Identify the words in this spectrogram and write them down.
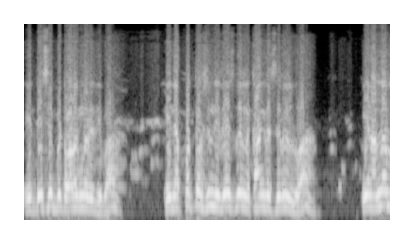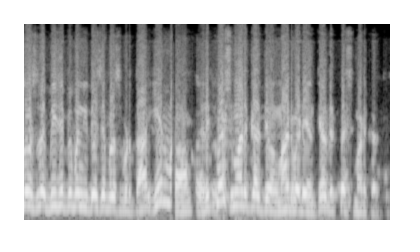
ಈ ದೇಶ ಬಿಟ್ಟು ಹೊರಗ್ನವ್ರು ಇದೀವಾ ಏನ್ ಎಪ್ಪತ್ತು ವರ್ಷದಿಂದ ಈ ದೇಶದಲ್ಲಿ ಕಾಂಗ್ರೆಸ್ ಇರಲಿಲ್ವಾ ಏನ್ ಹನ್ನೊಂದು ವರ್ಷದ ಬಿಜೆಪಿ ಬಂದು ಈ ದೇಶ ಬೆಳೆಸ್ಬಿಡ್ತಾ? ಏನ್ ರಿಕ್ವೆಸ್ಟ್ ಮಾಡ್ಕೊಳ್ತೀವಿ ಹಂಗ್ ಮಾಡಬೇಡಿ ಅಂತ ಹೇಳಿ ರಿಕ್ವೆಸ್ಟ್ ಮಾಡ್ಕೊಳ್ತೀವಿ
